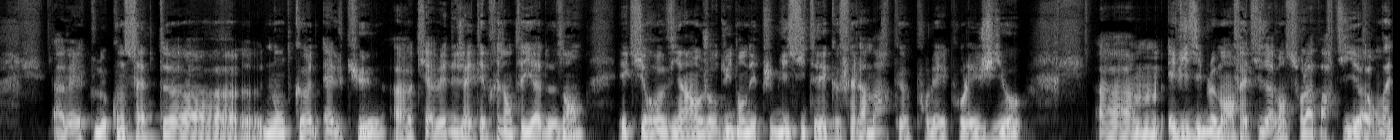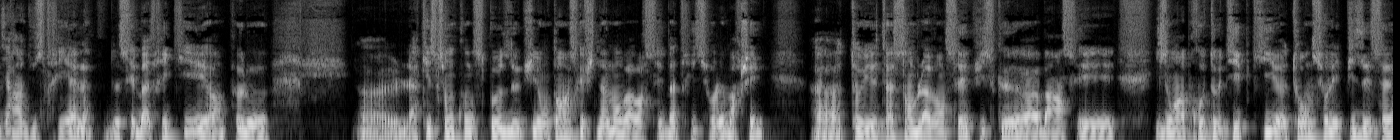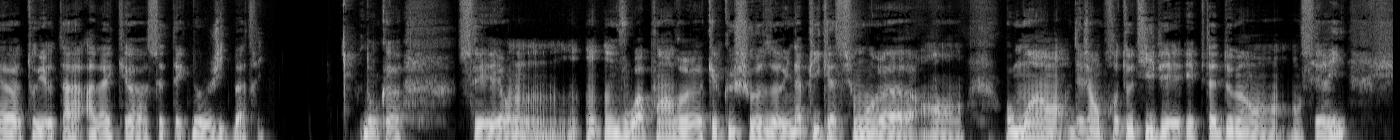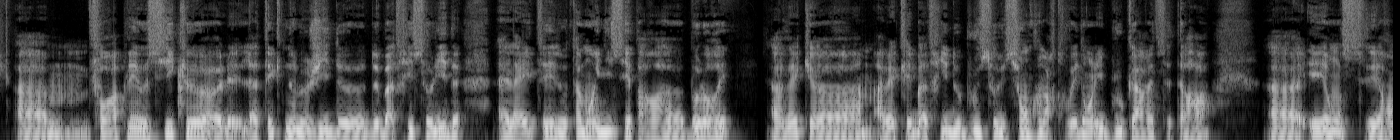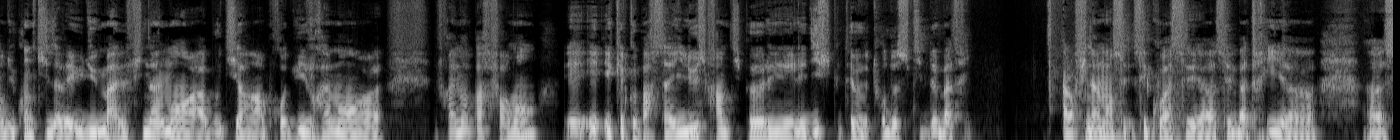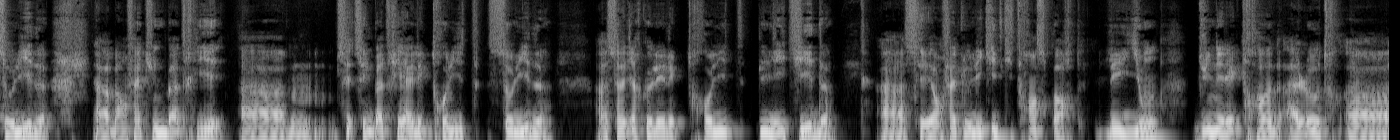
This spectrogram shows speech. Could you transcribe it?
avec le concept euh, nom de code LQ euh, qui avait déjà été présenté il y a deux ans et qui revient aujourd'hui dans des publicités que fait la marque pour les pour les JO. Euh, et visiblement, en fait, ils avancent sur la partie, euh, on va dire, industrielle de ces batteries, qui est un peu le euh, la question qu'on se pose depuis longtemps. Est-ce que finalement, on va avoir ces batteries sur le marché? Toyota semble avancer puisque ben c'est ils ont un prototype qui tourne sur les pistes d'essai Toyota avec cette technologie de batterie. Donc c'est on, on, voit poindre quelque chose, une application euh, en au moins déjà en prototype et, et peut-être demain en, en série. Euh, faut rappeler aussi que euh, la technologie de, de, batterie solide, elle a été notamment initiée par euh, Bolloré avec euh, avec les batteries de Blue Solutions qu'on a retrouvées dans les Blue Cars, etc. Euh, et on s'est rendu compte qu'ils avaient eu du mal finalement à aboutir à un produit vraiment vraiment performant et, quelque part ça illustre un petit peu les, difficultés autour de ce type de batterie. Alors finalement, c'est quoi ces, euh, ces batteries euh, euh, solides? Bah, En fait, une batterie, c'est une batterie à électrolyte solide. ça veut dire que l'électrolyte liquide, c'est en fait le liquide qui transporte les ions d'une électrode à l'autre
